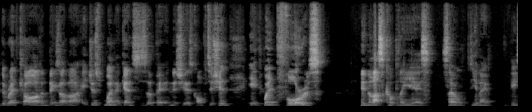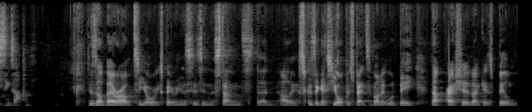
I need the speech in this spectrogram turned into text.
the red card and things like that. It just went against us a bit in this year's competition. It went for us in the last couple of years. So, you know, these things happen. Does that bear out to your experiences in the stands then, Alex? Because I guess your perspective on it would be that pressure that gets built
